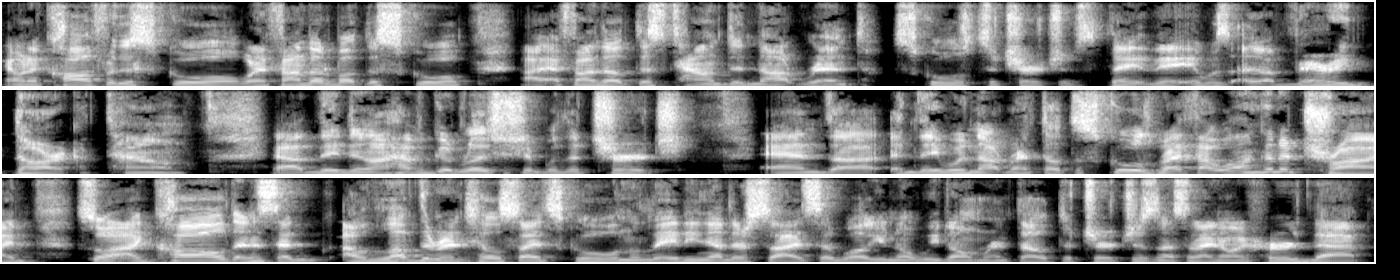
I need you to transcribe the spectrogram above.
And when I called for this school, when I found out about this school, I, I found out this town did not rent schools to churches. They, they, it was a very dark town. Uh, they did not have a good relationship with the church and uh, and they would not rent out the schools. But I thought, well, I'm going to try. So I called and said, I would love to rent Hillside School. And the lady on the other side said, well, you know, we don't rent out the churches. And I said, I know, I heard that.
